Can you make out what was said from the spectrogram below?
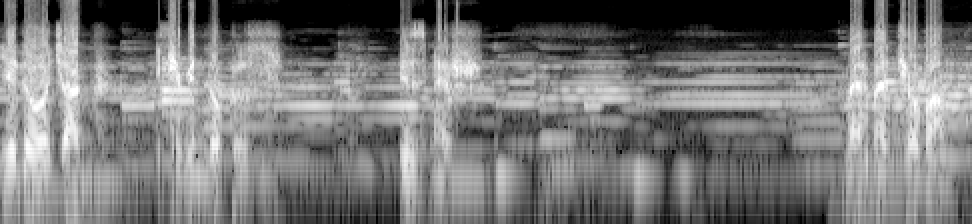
...7 Ocak 2009 İzmir. Mehmet Çoban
